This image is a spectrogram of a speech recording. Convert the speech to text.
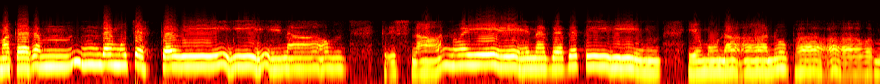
మకరందముచక్కవీనా వాచస్ఫురంతి మకరందముచక్కవీనాం కృష్ణాన్వయేన దదతీం యమునానుభావం.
